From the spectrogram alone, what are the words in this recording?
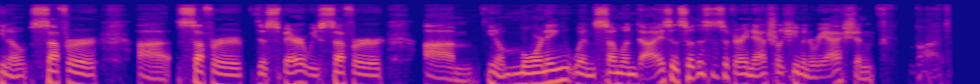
you know, suffer, uh, suffer despair. We suffer, um, you know, mourning when someone dies. And so this is a very natural human reaction. But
